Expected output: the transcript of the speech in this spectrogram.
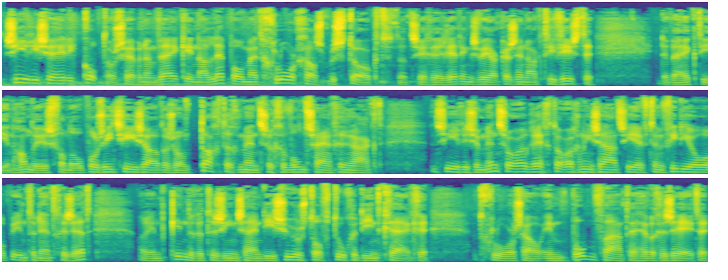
Syrische helikopters hebben een wijk in Aleppo met chloorgas bestookt. Dat zeggen reddingswerkers en activisten. In de wijk die in handen is van de oppositie zouden zo'n 80 mensen gewond zijn geraakt. Een Syrische mensenrechtenorganisatie heeft een video op internet gezet... waarin kinderen te zien zijn die zuurstof toegediend krijgen. Het chloor zou in bomvaten hebben gezeten.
